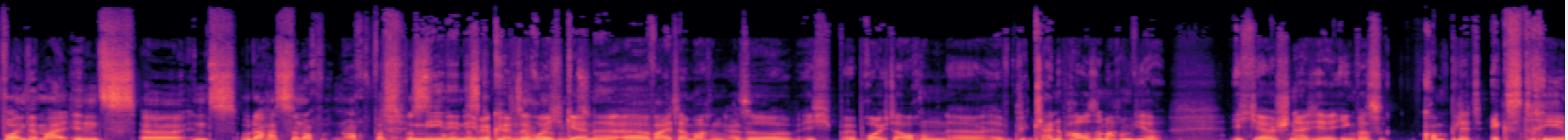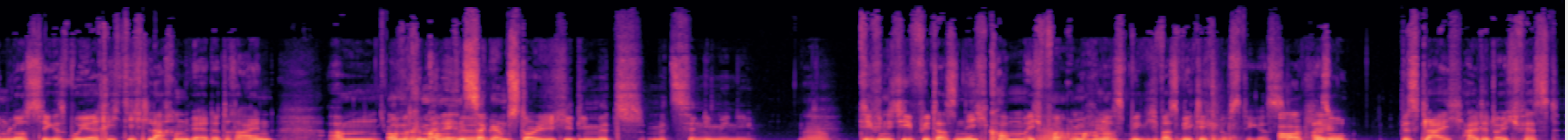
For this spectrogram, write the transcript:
Wollen wir mal ins, äh, ins, oder hast du noch, noch was, was Nee, noch nee, nee, wir Kapitel können ruhig sind? gerne äh, weitermachen. Also ich äh, bräuchte auch ein, äh, kleine Pause machen wir. Ich äh, schneide hier irgendwas komplett extrem Lustiges, wo ihr richtig lachen werdet rein. Ähm, Oh, und wir dann können mal eine kommen wir- Instagram-Story, hier die mit, mit Cindy Mini. Ja. Definitiv wird das nicht kommen. Ich Ja, mache okay. was wirklich, was wirklich Lustiges. Okay. Also bis gleich, haltet euch fest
